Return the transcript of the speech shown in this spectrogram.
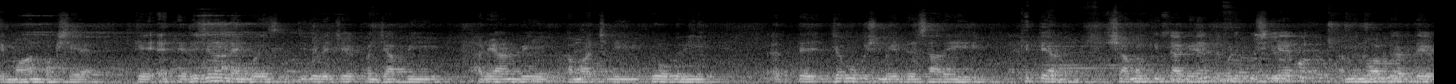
ਇਹ ਮਾਣ ਬਖਸ਼ਿਆ ਕਿ ਇੱਥੇ ਰੀਜਨਲ ਲੈਂਗੁਏਜ ਜਿਹਦੇ ਵਿੱਚ ਪੰਜਾਬੀ, ਹਰਿਆਣਵੀ, ਹਿਮਾਚਲੀ, ਡੋਗਰੀ ਤੇ ਜੰਮੂ ਕਸ਼ਮੀਰ ਦੇ ਸਾਰੇ ਖਿੱਤਿਆਂ ਨੂੰ ਸ਼ਾਮਲ ਕੀਤਾ ਗਿਆ ਹੈ ਤੇ ਬੜੀ ਖੁਸ਼ੀ ਹੈ। ਮੈਨੂੰ ਆਪਦੇ ਉੱਤੇ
